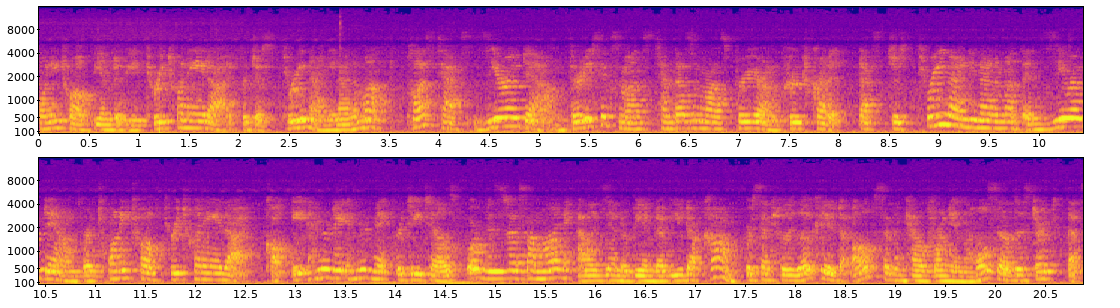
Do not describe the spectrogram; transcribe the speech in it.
2012 BMW 328i for just 399 a month. Plus tax zero down, 36 months, 10,000 miles per year on approved credit. That's just 399 a month and zero down for a 2012 328i. Call 800-800-NICK for details or visit us online at alexanderbmw.com. We're centrally located to all of Southern California in the wholesale district. That's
